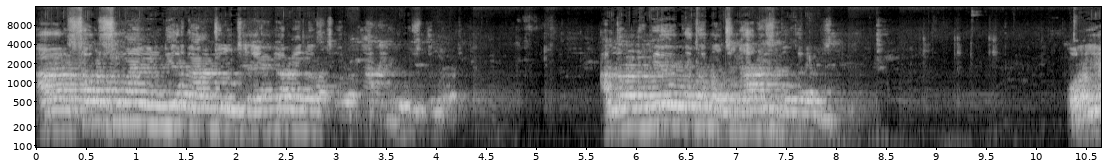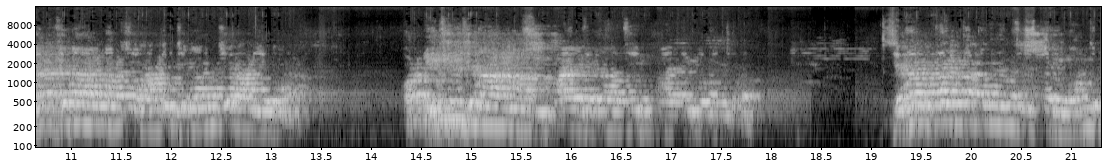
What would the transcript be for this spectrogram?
আর সব সময় ইন্ডিয়ার গান চলছে একটা মেন কানে বুঝতে পারছি আল্লাহ নবী ওই কথা বলছেন হাদিস বোখারি মুসলিম और यह जना अल्लाह सुहाते जना के आगे बढ़ा और नीचे जना अल्लाह सिपाही जना से फाटी बोले चला जना उतार का तुम চেষ্টা মন্দির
